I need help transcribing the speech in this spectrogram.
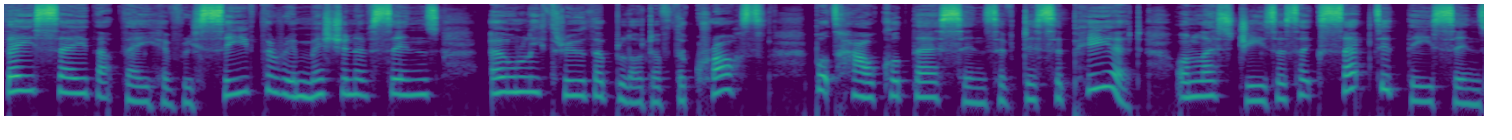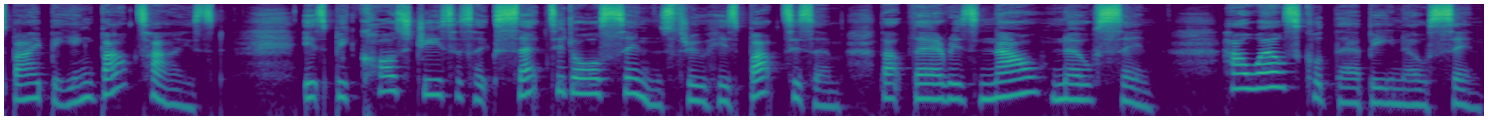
They say that they have received the remission of sins only through the blood of the cross. But how could their sins have disappeared unless Jesus accepted these sins by being baptized? It's because Jesus accepted all sins through his baptism that there is now no sin. How else could there be no sin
